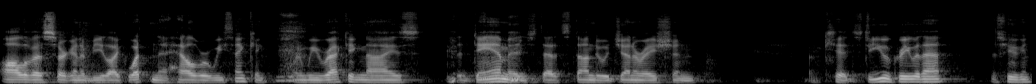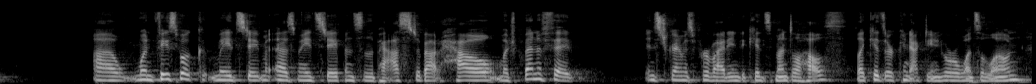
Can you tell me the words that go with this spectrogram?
all of us are going to be like, what in the hell were we thinking? When we recognize the damage that it's done to a generation of kids. Do you agree with that, Ms. Haugen? Uh, When Facebook made statement, has made statements in the past about how much benefit Instagram is providing to kids' mental health, like kids are connecting who were once alone,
